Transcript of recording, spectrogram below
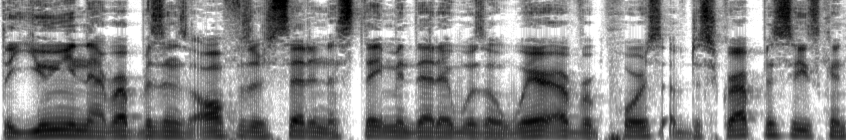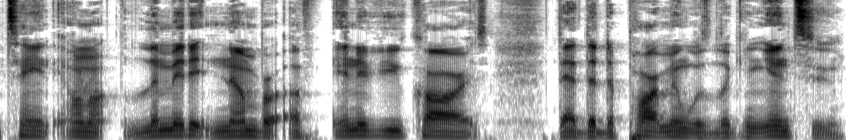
the union that represents officers, said in a statement that it was aware of reports of discrepancies contained on a limited number of interview cards that the department was looking into.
